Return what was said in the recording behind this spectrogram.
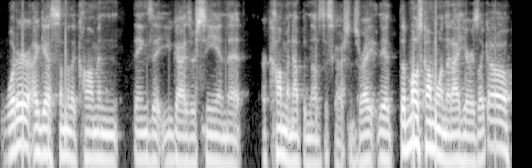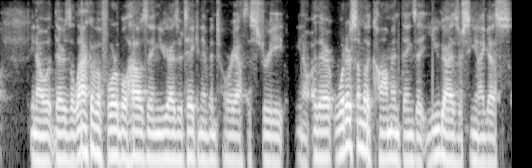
What are, I guess, some of the common things that you guys are seeing that are coming up in those discussions? Right, the the most common one that I hear is like, oh, you know, there's a lack of affordable housing. You guys are taking inventory off the street. You know, are there? What are some of the common things that you guys are seeing? I guess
